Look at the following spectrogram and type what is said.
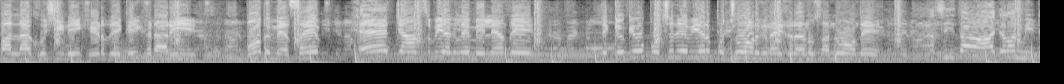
ਪਾਲਾ ਖੁਸ਼ੀ ਨਹੀਂ ਖੇਡਦੇ, ਕਈ ਖਿਡਾਰੀ ਬਹੁਤ ਮਿਸ ਹੈ ਹੈ ਚਾਂਸ ਵੀ ਅਗਲੇ ਮੇਲਿਆਂ ਤੇ। ਤੇ ਕਿਉਂਕਿ ਉਹ ਪੁੱਛਦੇ ਆ ਵੀ ਯਾਰ ਪੁੱਛੋ ਆਰਗੇਨਾਈਜ਼ਰਾਂ ਨੂੰ, ਸਾਨੂੰ ਆਉਂਦੇ। ਅਸੀਂ ਤਾਂ ਆ ਜਿਹੜਾ ਮੀਟ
